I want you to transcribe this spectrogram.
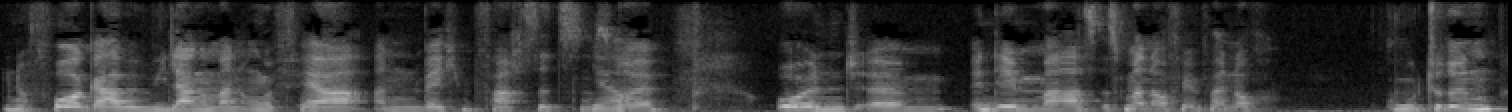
eine Vorgabe, wie lange man ungefähr an welchem Fach sitzen ja. soll. Und ähm, in dem Maß ist man auf jeden Fall noch gut drin.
